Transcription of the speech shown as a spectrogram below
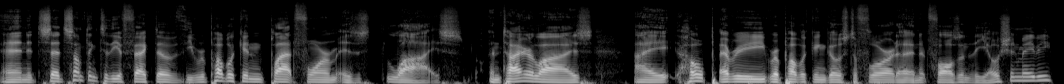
And it said something to the effect of the Republican platform is lies, entire lies. I hope every Republican goes to Florida and it falls into the ocean, maybe.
